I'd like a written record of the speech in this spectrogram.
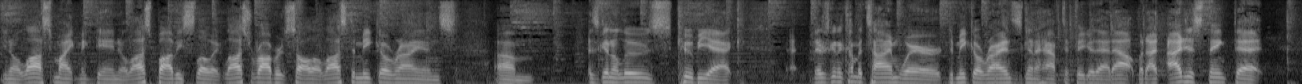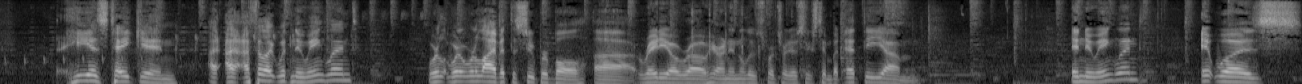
you know, lost Mike McDaniel, lost Bobby Slowik, lost Robert Saleh, lost DeMeco Ryans, um, is going to lose Kubiak. There's going to come a time where DeMeco Ryans is going to have to figure that out. But I, I just think that he has taken. I, I I feel like with New England, we're, we're, we're live at the Super Bowl uh, Radio Row here on In the Loop Sports Radio 16. But at the um, in New England, it was.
